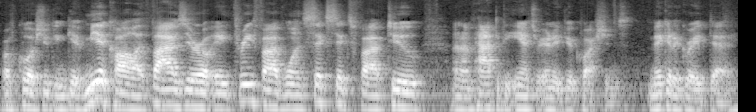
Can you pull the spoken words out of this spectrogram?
or of course you can give me a call at 508-351-6652, and I'm happy to answer any of your questions. Make it a great day.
